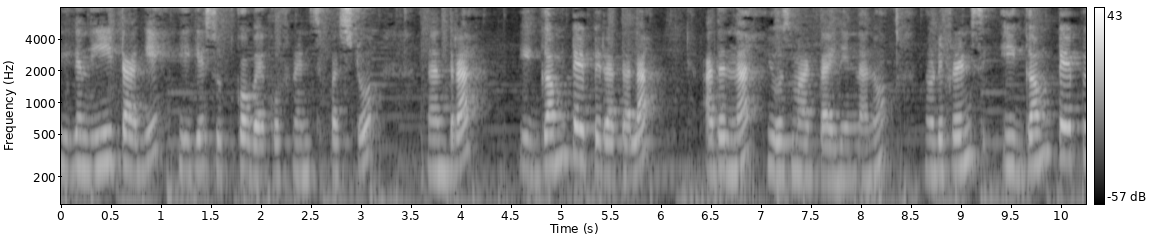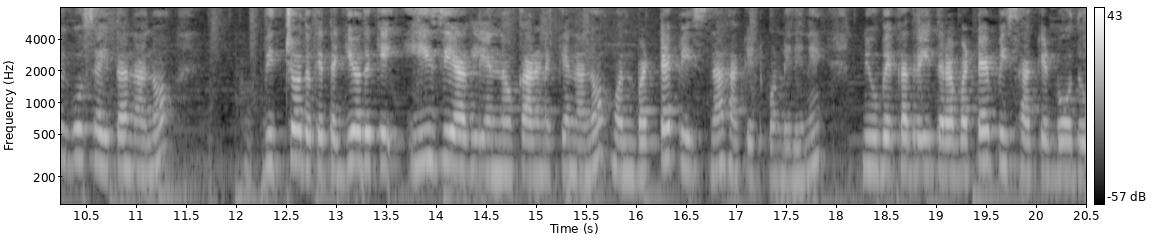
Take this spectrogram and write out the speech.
ಈಗ ನೀಟಾಗಿ ಹೀಗೆ ಸುತ್ಕೋಬೇಕು ಫ್ರೆಂಡ್ಸ್ ಫಸ್ಟು. ನಂತರ ಈ ಗಮ್ ಟೇಪ್ ಇರತ್ತಲ್ಲ, ಅದನ್ನ ಯೂಸ್ ಮಾಡ್ತಾ ಇದ್ದೀನಿ ನಾನು. ನೋಡಿ ಫ್ರೆಂಡ್ಸ್, ಈ ಗಮ್ ಟೇಪಿಗೂ ಸಹಿತ ನಾನು ಬಿಚ್ಚೋದಕ್ಕೆ ತೆಗಿಯೋದಕ್ಕೆ ಈಸಿ ಆಗಲಿ ಅನ್ನೋ ಕಾರಣಕ್ಕೆ ನಾನು ಒಂದು ಬಟ್ಟೆ ಪೀಸ್ನ ಹಾಕಿಟ್ಕೊಂಡಿದ್ದೀನಿ ನೀವು ಬೇಕಾದ್ರೆ ಈ ಥರ ಬಟ್ಟೆ ಪೀಸ್ ಹಾಕಿಡ್ಬೋದು,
